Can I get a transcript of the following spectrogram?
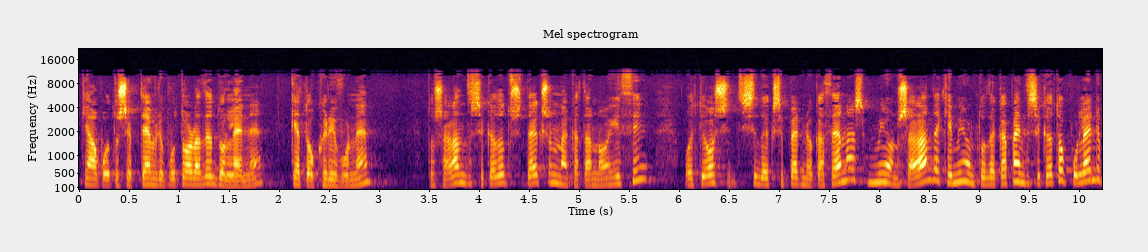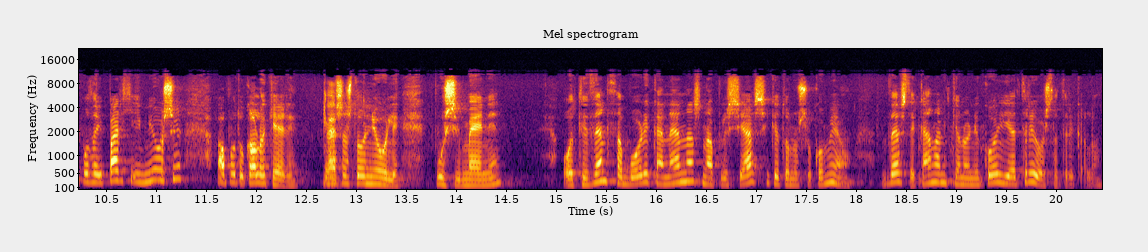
και από το Σεπτέμβριο που τώρα δεν το λένε και το κρύβουνε, το 40% των συντάξεων να κατανοήθει ότι όση τη σύνταξη παίρνει ο καθένας, μείον 40 και μείον το 15% που λένε που θα υπάρχει η μείωση από το καλοκαίρι, ναι. μέσα στον Ιούλη. Που σημαίνει ότι δεν θα μπορεί κανένας να πλησιάσει και το νοσοκομείο. Δέστε, κάναν κοινωνικό ιατρείο στα Τρίκαλα.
